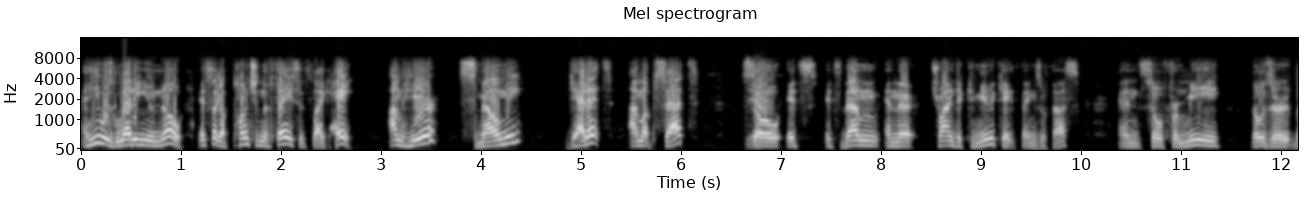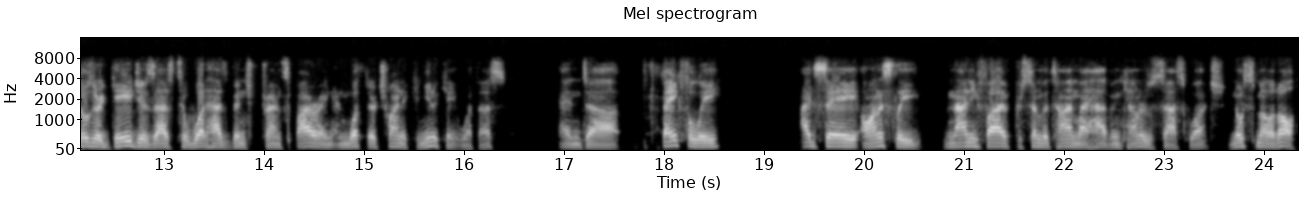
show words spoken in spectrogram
and he was letting you know. It's like a punch in the face. It's like, "Hey, I'm here. Smell me. Get it? I'm upset." So it's it's them, and they're trying to communicate things with us. And so for me, those are those are gauges as to what has been transpiring and what they're trying to communicate with us. And uh, thankfully, I'd say honestly, 95% of the time I have encounters with Sasquatch, no smell at all.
